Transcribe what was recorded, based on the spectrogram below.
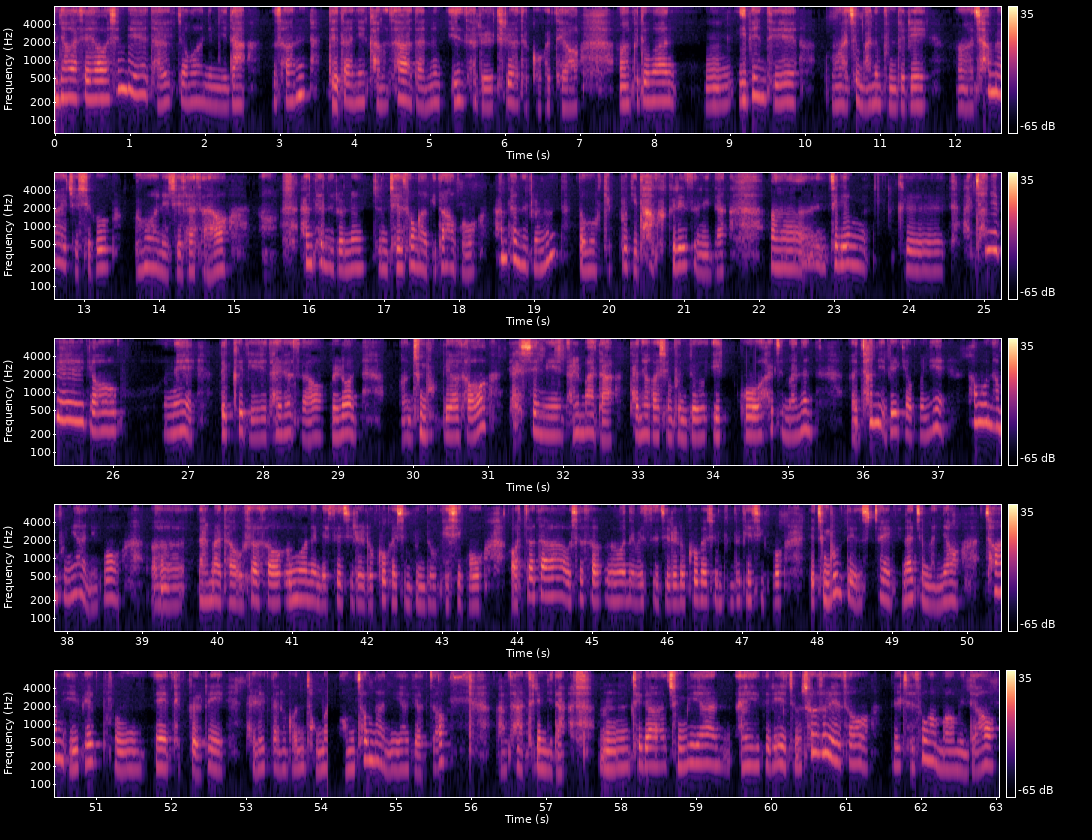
안녕하세요. 신비의 다육정원입니다. 우선 대단히 감사하다는 인사를 드려야 될 것 같아요. 어, 그동안 음, 이벤트에 아주 많은 분들이 어, 참여해 주시고 응원해 주셔서요. 어, 한편으로는 좀 죄송하기도 하고 한편으로는 너무 기쁘기도 하고 그랬습니다. 어, 지금 그 한 1200여 분의 댓글이 달렸어요. 물론 어, 중복되어서 열심히 날마다 다녀가신 분도 있고 하지만은 1200여 분이 한분한 분이 아니고 어, 날마다 오셔서 응원의 메시지를 놓고 가신 분도 계시고 어쩌다 오셔서 응원의 메시지를 놓고 가신 분도 계시고 중복된 숫자이긴 하지만요 1200분의 댓글이 달려있다는 건 정말 엄청난 이야기였죠 감사드립니다 음, 제가 준비한 아이들이 좀 소소해서 늘 죄송한 마음인데요.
